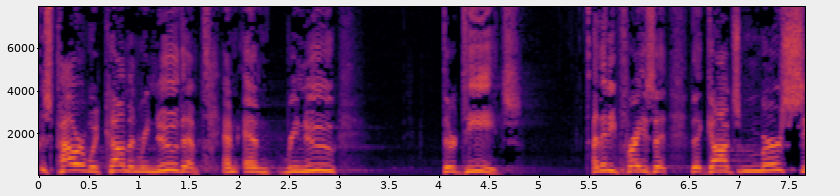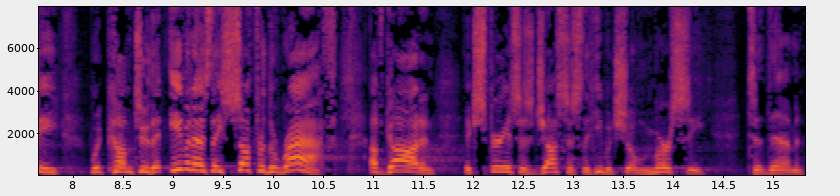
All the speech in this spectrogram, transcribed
His power would come and renew them and, and renew their deeds. And then he prays that, that God's mercy would come to, that even as they suffer the wrath of God and experience his justice, that he would show mercy to them. And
